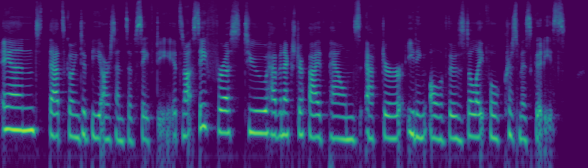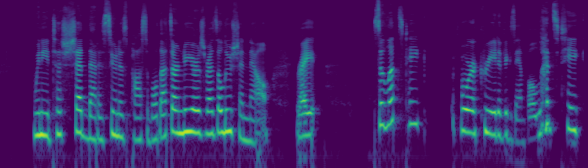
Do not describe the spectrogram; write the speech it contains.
And that's going to be our sense of safety. It's not safe for us to have an extra five pounds after eating all of those delightful Christmas goodies. We need to shed that as soon as possible. That's our New Year's resolution now, right? So let's take, for a creative example, let's take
